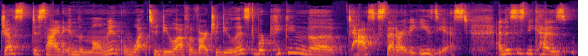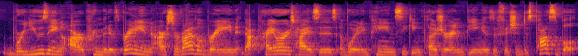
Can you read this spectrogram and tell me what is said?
just decide in the moment what to do off of our to do list, we're picking the tasks that are the easiest. And this is because we're using our primitive brain, our survival brain, that prioritizes avoiding pain, seeking pleasure, and being as efficient as possible.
